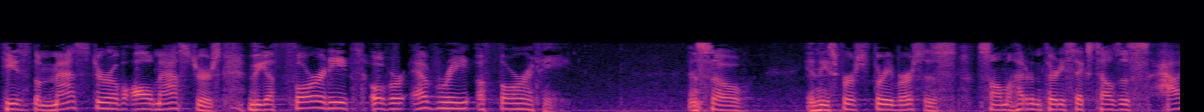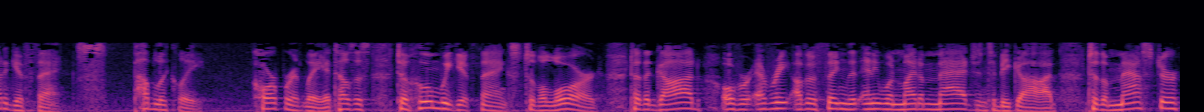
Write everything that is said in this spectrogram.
He's the master of all masters, the authority over every authority. And so in these first three verses, Psalm 136 tells us how to give thanks publicly, corporately. It tells us to whom we give thanks to the Lord, to the God over every other thing that anyone might imagine to be God, to the Master,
